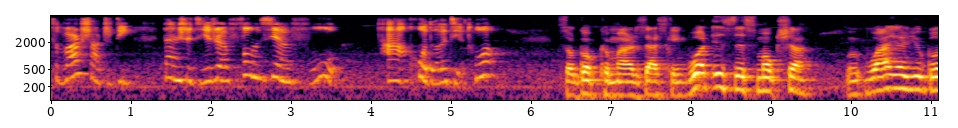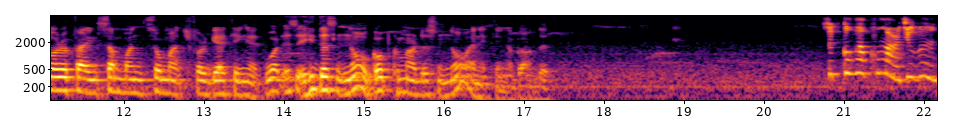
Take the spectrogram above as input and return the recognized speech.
特瓦沙之地，但是急着奉献服务，他获得了解脱。 So Gopkumar is asking, what is this moksha? Why are you glorifying someone so much for getting it? What is it? He doesn't know. Gopkumar doesn't know anything about this. 所以勾巴库马尔就问：“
